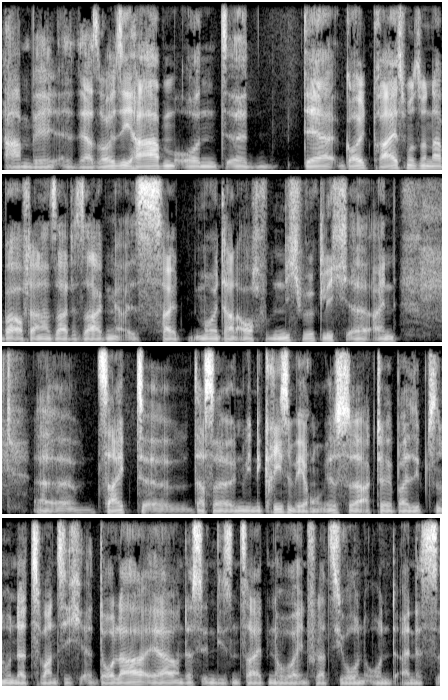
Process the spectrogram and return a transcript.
haben will, äh, der soll sie haben und äh, der Goldpreis, muss man aber auf der anderen Seite sagen, ist halt momentan auch nicht wirklich äh, ein äh, zeigt, äh, dass er irgendwie eine Krisenwährung ist, aktuell bei 1720 Dollar, ja, und das in diesen Zeiten hoher Inflation und eines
